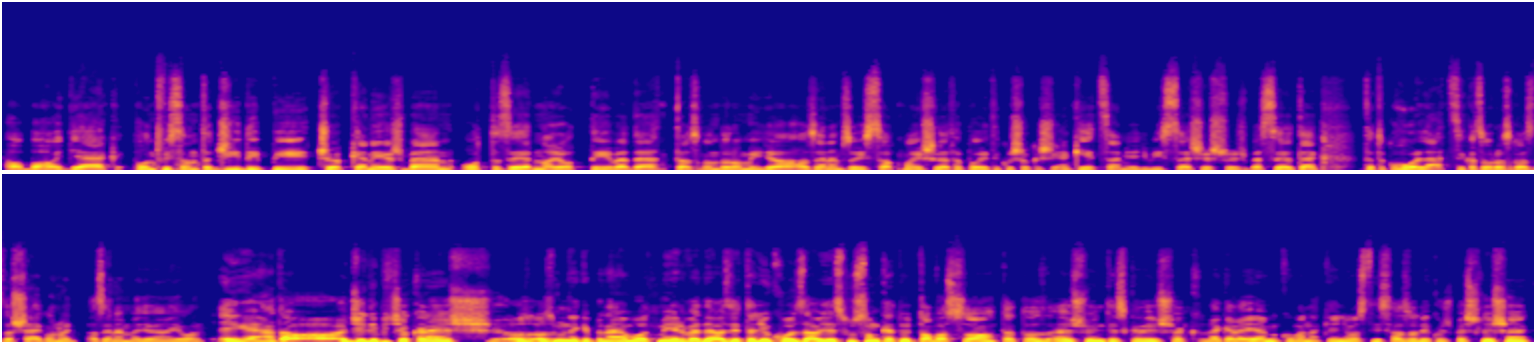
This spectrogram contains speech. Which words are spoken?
abba hagyják. Pont viszont a GDP csökkenésben ott azért nagyot tévedett, azt gondolom így az elemzői szakma is, illetve a politikusok is ilyen kétszámjegyű visszaesésről is beszéltek. Tehát akkor hol látszik az orosz gazdaságon, hogy azért nem megy olyan jól? Igen, hát a GDP csökkenés az, az mindenképpen el volt mérve, de azért tegyük hozzá, hogy ez 22 tavasza, tehát az első intézkedések legeleje, amikor vannak ilyen 8-10 os beszélések,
